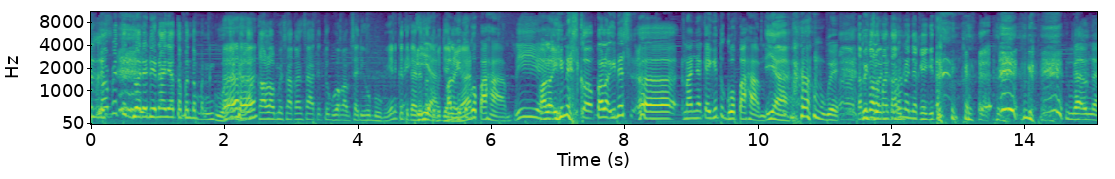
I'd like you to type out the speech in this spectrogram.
Tapi tujuannya dia nanya teman-teman gua Heeh. adalah kalau misalkan saat itu gua nggak bisa dihubungin ketika ada iya, satu kejadian. kalau itu gue paham. Iya. Kalau Ines kok kalau Ines eh, nanya kayak gitu gue paham. Iya. Paham gue. Heeh, tapi kalau mantan lu kemana- nanya kayak gitu. enggak enggak.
